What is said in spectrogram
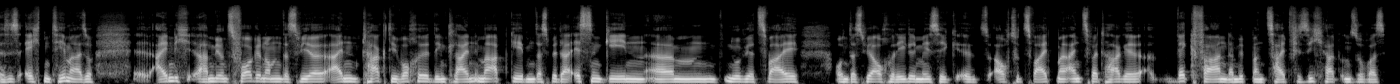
das ist echt ein Thema. Also äh, eigentlich haben wir uns vorgenommen, dass wir einen Tag die Woche den Kleinen immer abgeben, dass wir da essen gehen, ähm, nur wir zwei und dass wir auch regelmäßig äh, auch zu zweit mal ein, zwei Tage wegfahren, damit man Zeit für sich hat und sowas.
